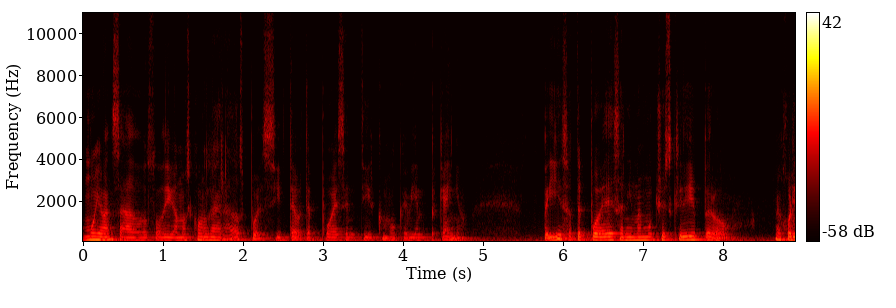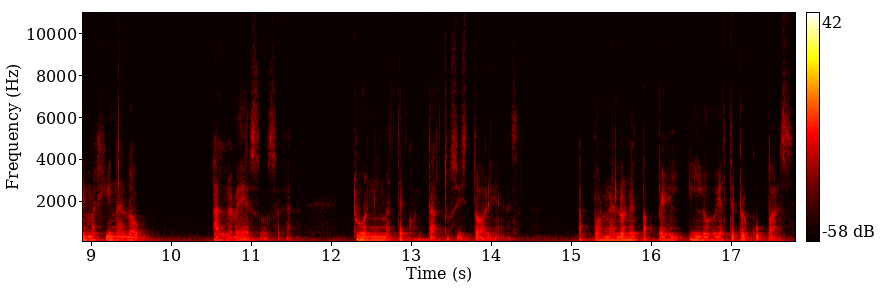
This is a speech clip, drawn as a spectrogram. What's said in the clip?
muy avanzados o digamos consagrados, pues sí te, te puedes sentir como que bien pequeño. Y eso te puede desanimar mucho escribir, pero mejor imagínalo al revés, o sea, tú anímate a contar tus historias, a ponerlo en el papel y luego ya te preocupas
